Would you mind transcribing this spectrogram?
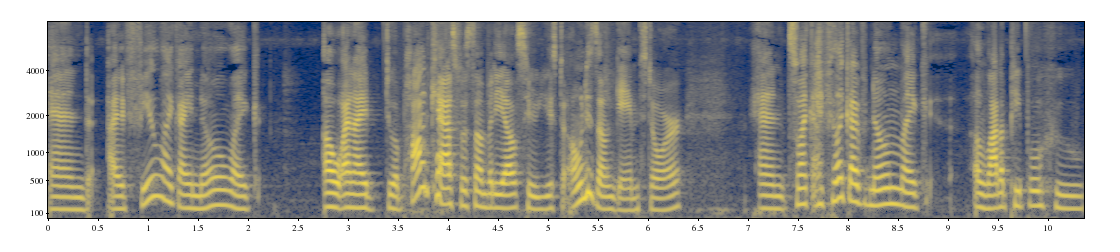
and I feel like I know like oh, and I do a podcast with somebody else who used to own his own game store, and so like I feel like I've known like a lot of people who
